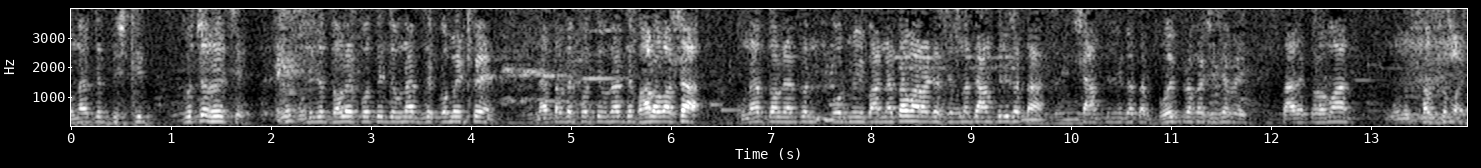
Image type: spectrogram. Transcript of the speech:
ওনার যে দৃষ্টি গোচর হয়েছে, উনি যে দলের প্রতি যে ওনার যে কমিটমেন্ট নেতাদের প্রতি ওনার যে ভালোবাসা ওনার দলের একজন কর্মী বা নেতা মারা গেছে ওনার যে আন্তরিকতা, সে আন্তরিকতার বই প্রকাশ হিসাবে তারেক রহমান, উনি সবসময়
